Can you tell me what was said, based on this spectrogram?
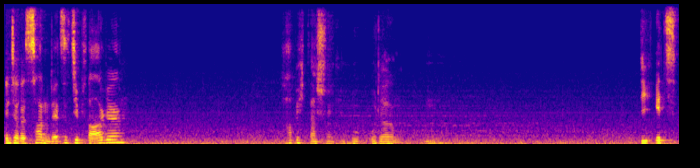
Interessant. Jetzt ist die Frage... Habe ich da schon genug oder... Hm, die jetzt...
